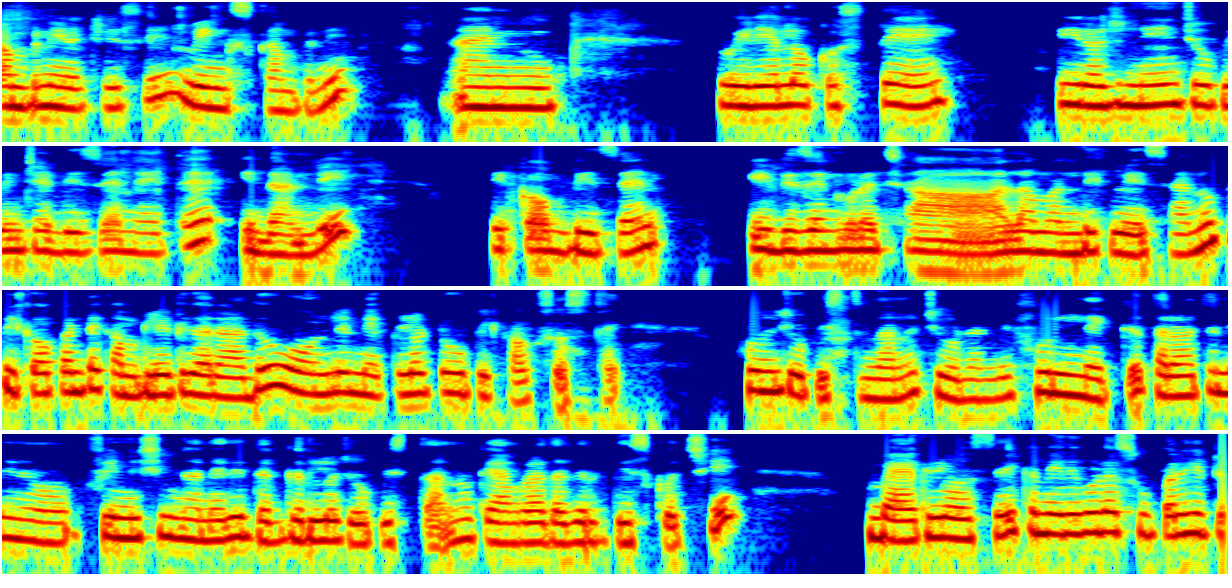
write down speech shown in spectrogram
కంపెనీ వచ్చేసి వింగ్స్ కంపెనీ అండ్ వీడియోలోకి వస్తే ఈరోజు నేను చూపించే డిజైన్ అయితే ఇదండి. పికాక్ డిజైన్. ఈ డిజైన్ కూడా చాలా మందికి వేశాను. పికాక్ అంటే కంప్లీట్గా రాదు. ఓన్లీ నెక్లో టూ పికాక్స్ వస్తాయి. ఫుల్ చూపిస్తున్నాను. చూడండి. ఫుల్ నెక్ తర్వాత నేను ఫినిషింగ్ అనేది దగ్గరలో చూపిస్తాను. కెమెరా దగ్గరికి తీసుకొచ్చి బ్యాక్లో వస్తాయి. కానీ ఇది కూడా సూపర్ హిట్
